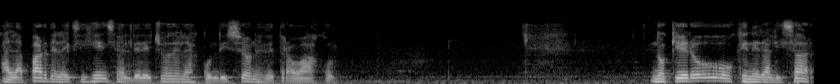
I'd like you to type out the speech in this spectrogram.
a la par de la exigencia del derecho de las condiciones de trabajo. No quiero generalizar,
